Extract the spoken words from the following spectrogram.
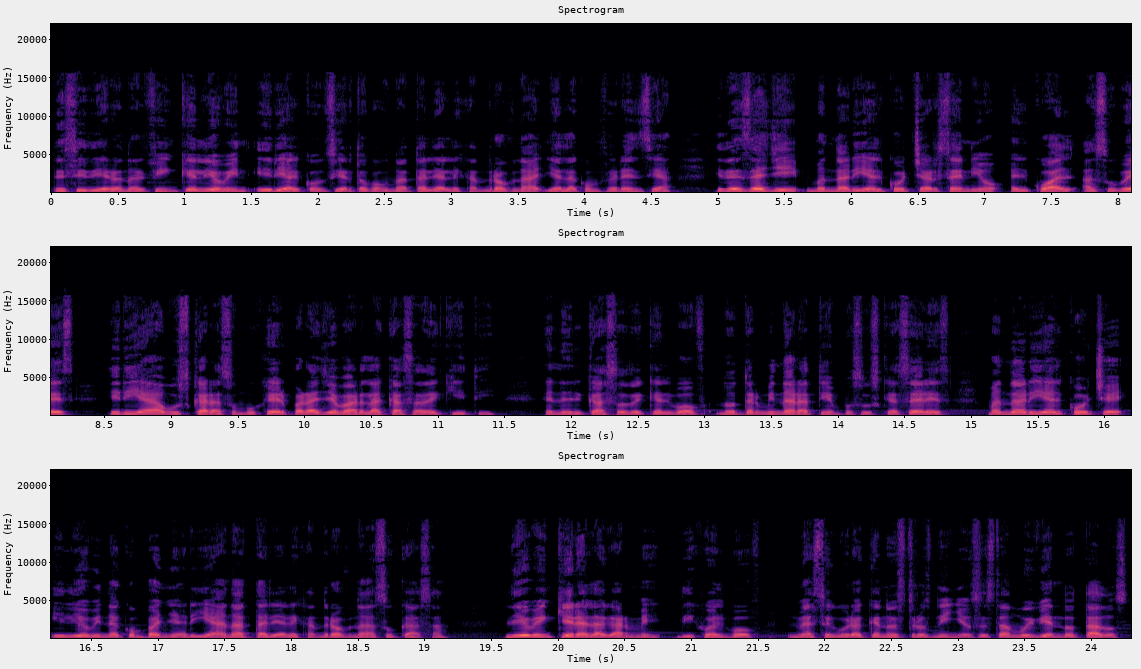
Decidieron al fin que Liobin iría al concierto con Natalia Alejandrovna y a la conferencia, y desde allí mandaría el coche a Arsenio, el cual, a su vez, iría a buscar a su mujer para llevarla a casa de Kitty. En el caso de que el Bob no terminara a tiempo sus quehaceres, mandaría el coche y Liobin acompañaría a Natalia Alejandrovna a su casa. Liobin quiere halagarme, dijo el Bob. Me asegura que nuestros niños están muy bien dotados,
